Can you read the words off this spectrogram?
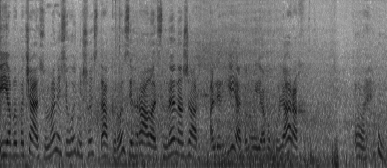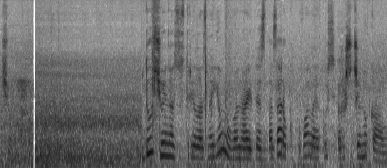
І я вибачаюсь, у мене сьогодні щось так розігралось, не на жарт алергія, тому я в окулярах. Ой, нічого. Йду, щойно зустріла знайому, вона йде з базару, купувала якусь розчину каву.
